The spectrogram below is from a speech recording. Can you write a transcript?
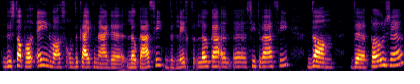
de stap 1 was om te kijken naar de locatie, de lichtsituatie. Uh, dan de pose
